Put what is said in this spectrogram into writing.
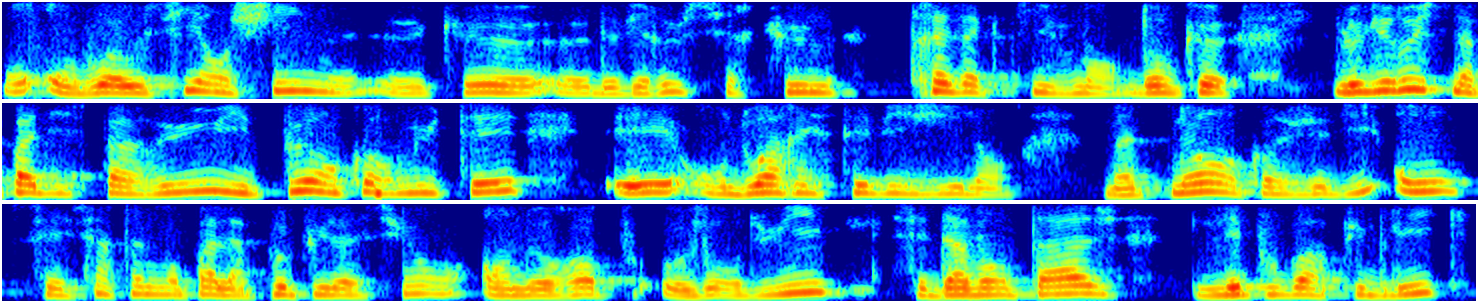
on, voit aussi en Chine euh, que le virus circule très activement. Donc le virus n'a pas disparu, il peut encore muter et on doit rester vigilant. Maintenant, quand je dis on, c'est certainement pas la population en Europe aujourd'hui, c'est davantage les pouvoirs publics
